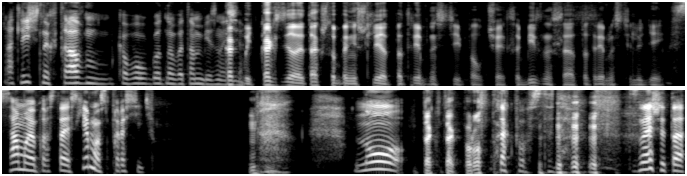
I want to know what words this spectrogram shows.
от личных травм кого угодно в этом бизнесе. Как быть? Как сделать так, чтобы они шли от потребностей, получается, бизнеса, от потребностей людей? Самая простая схема — спросить. Но Так, так просто. так просто, да. Ты знаешь, это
